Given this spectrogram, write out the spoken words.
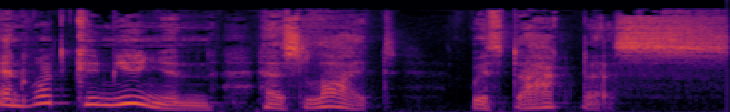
and what communion has light with darkness?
